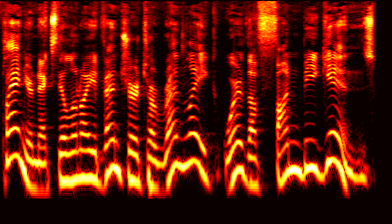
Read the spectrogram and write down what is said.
Plan your next Illinois adventure to Rend Lake, where the fun begins.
